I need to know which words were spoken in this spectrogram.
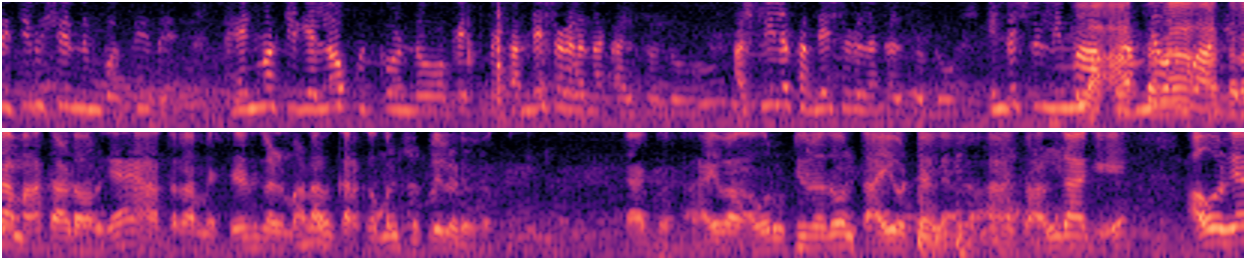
ಸಿಚುವೇಶನ್ ನಿಮ್ಗೆ ಗೊತ್ತಿದೆ. ಹೆಣ್ಮಕ್ಳಿಗೆಲ್ಲೋ ಕುತ್ಕೊಂಡು ಕೆಟ್ಟ ಸಂದೇಶಗಳನ್ನ ಕಳಿಸೋದು ಅಶ್ಲೀಲ ಸಂದೇಶಗಳನ್ನ ಕಳಿಸೋದು ಇಂಡಸ್ಟ್ರಿ ನಿಮ್ಮ ಆತರ ಆ ತರ ರಮ್ಯವಾಗೂ ಆ ತರ ಮಾತಾಡೋರ್ಗೆ ಆ ತರ ಮೆಸೇಜ್ಗಳು ಮಾಡೋ ಕರ್ಕೊಂಡ್ಬಂದು ಸುಟ್ಲಿ ಹೊಡಿಬೇಕು. ಯಾಕೆ ಗೊತ್ತಾ? ಇವಾಗ ಅವ್ರು ಹುಟ್ಟಿರೋದು ಒಂದು ತಾಯಿ ಹೊಟ್ಟೆಲೆ ಅಲ್ವಾ? ಸೊ ಹಂಗಾಗಿ ಅವ್ರಿಗೆ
